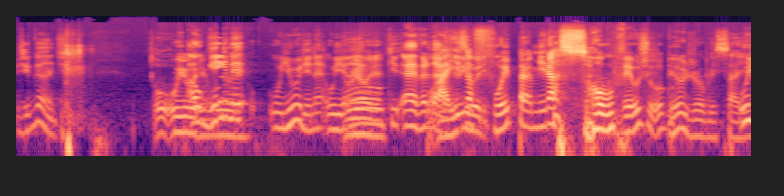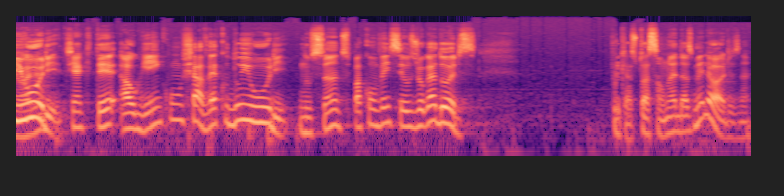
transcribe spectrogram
gigante. O, o Yuri, Alguém, o né? Yuri. O Yuri, né? O Ian O é Yuri. o que. É verdade. a Isa Yuri. foi pra Mirassol. Vê o jogo. Vê o jogo, isso aí. O olha. Yuri tinha que ter alguém com o chaveco do Yuri no Santos para convencer os jogadores. Porque a situação não é das melhores, né?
